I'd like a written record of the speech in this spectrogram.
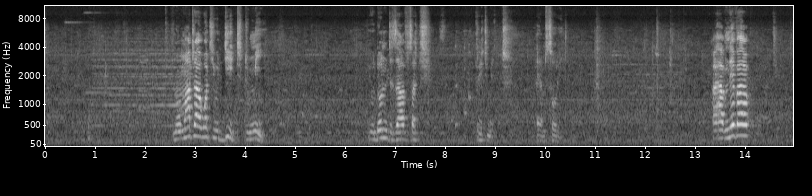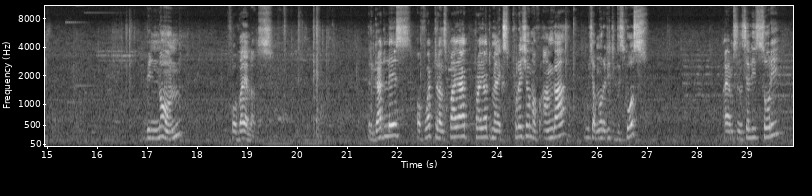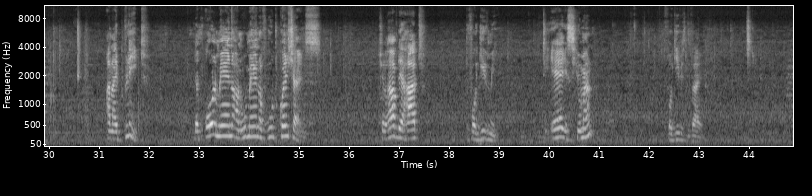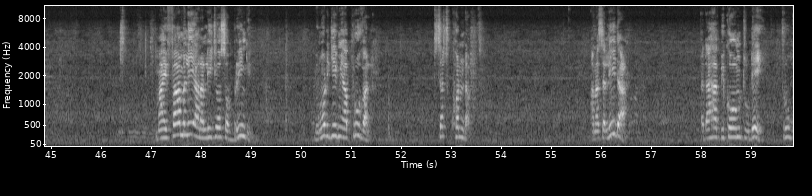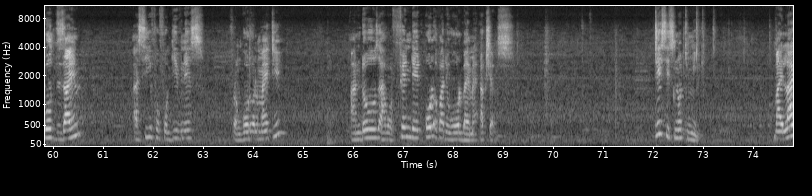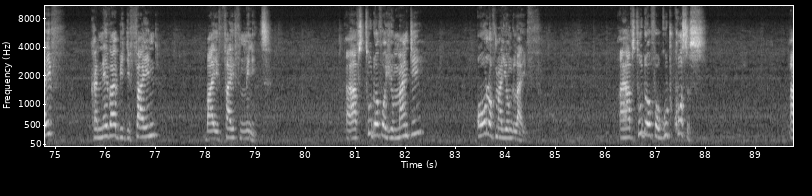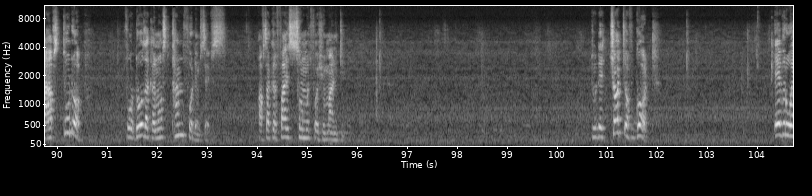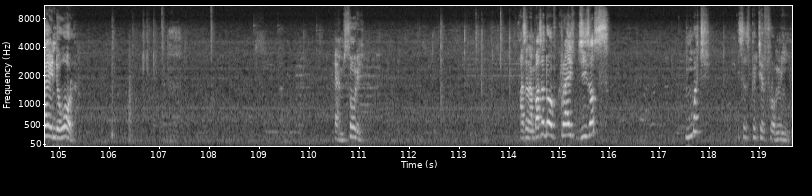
No matter what you did to me, you don't deserve such treatment. I am sorry. I have never been known for violence. Regardless of what transpired prior to my expression of anger, which I'm not ready to discuss, I am sincerely sorry and I plead that all men and women of good conscience shall have the heart to forgive me. The air is human, forgive is divine. My family and religious upbringing do not give me approval to such conduct. And as a leader that I have become today through God's design, I seek for forgiveness from God Almighty and those I have offended all over the world by my actions. This is not me. My life can never be defined by five minutes. I have stood up for humanity all of my young life. I have stood up for good causes. I have stood up for those that cannot stand for themselves. I've sacrificed so much for humanity. To the church of God, everywhere in the world, I am sorry. As an ambassador of Christ Jesus, much is expected from me,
